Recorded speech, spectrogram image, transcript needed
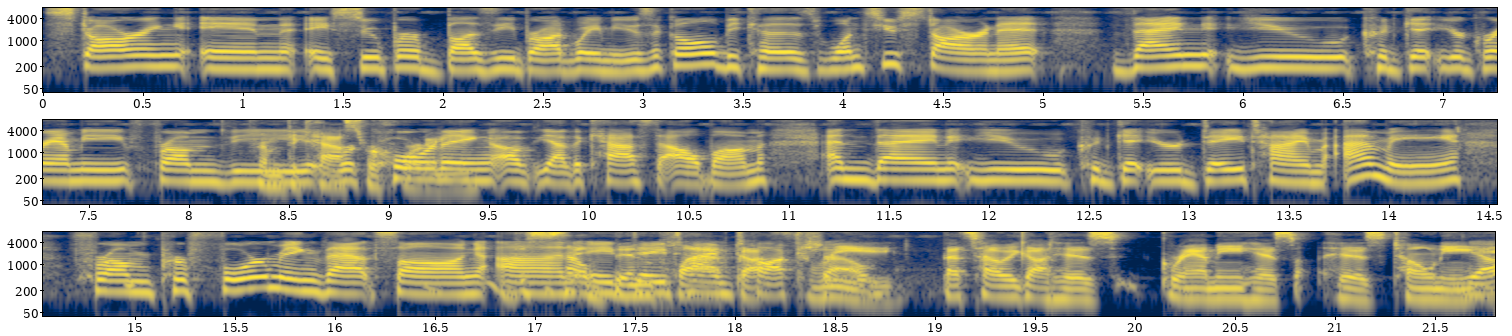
starring in a super buzzy Broadway musical. Because once you star in it, then you could get your Grammy from the, From the recording. recording of yeah the cast album, and then you could get your daytime Emmy from performing that song on a Ben daytime Platt talk show. That's how he got his Grammy, his his Tony, Yep.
